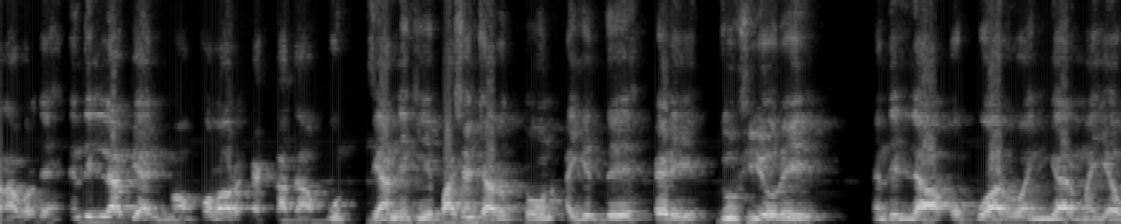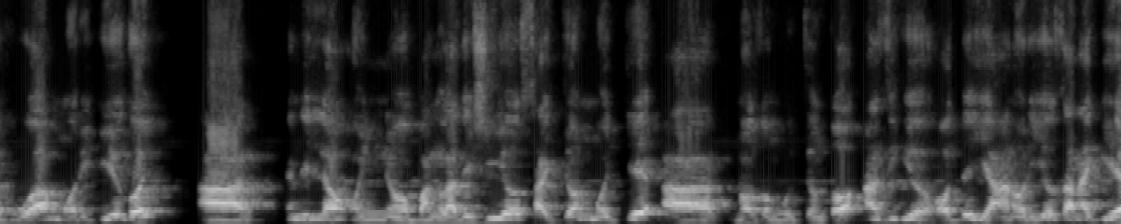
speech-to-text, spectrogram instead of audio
আনাবর দে, এন্দিল্লা বিয়ারিম কলর একাদা বুট। জিয়ান নাকি বাসেন চারুত্তুন আইয়েদে হেড়ি দুফিয়রি এন্দিল্লা অগুয়া রোহিঙ্গার মাইয়া হুয়া মরি গিয়ে গই আর এন্দিল্লা অন্য বাংলাদেশীয় চারজন মধ্যে আর নজন পর্যন্ত আজি গিয়ে হদে ইয়ান অরিয় জানা গিয়ে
